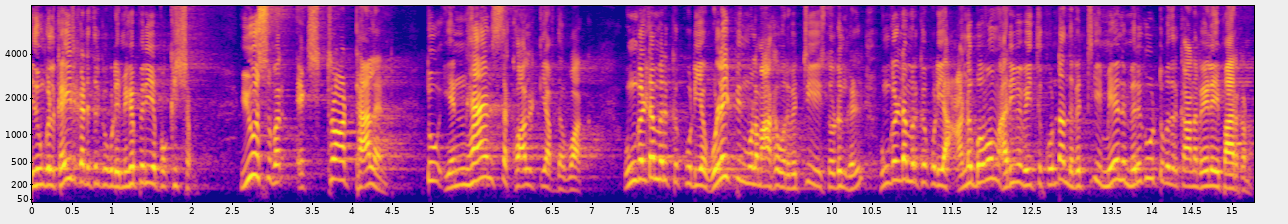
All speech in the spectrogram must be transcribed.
இது உங்கள் கையில் கிடைத்திருக்கக்கூடிய மிகப்பெரிய பொக்கிஷம். Use your extra talent to enhance the quality of the work உங்களிடம் இருக்கக்கூடிய உழைப்பின் மூலமாக ஒரு வெற்றியை தொடுங்கள். உங்களிடம் இருக்கக்கூடிய அனுபவம் அறிவை வைத்துக்கொண்டு அந்த வெற்றியை மேலும் மெருகூட்டுவதற்கான வேலையை பார்க்கணும்.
